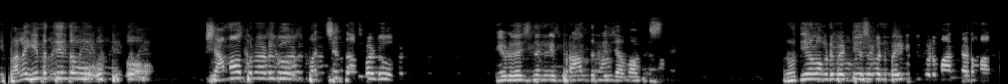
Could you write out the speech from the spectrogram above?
నీ బలహీనత ఒప్పుకో. క్షమాపణ అడుగు పశ్చాత్తాపడు దేవుడు ఖచ్చితంగా నీ ప్రాంతానికి జవాబిస్తాడు హృదయంలో ఒకటి పెట్టేసుకొని బయటికి కూడా మాట్లాడమాట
